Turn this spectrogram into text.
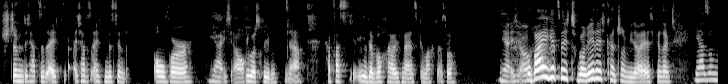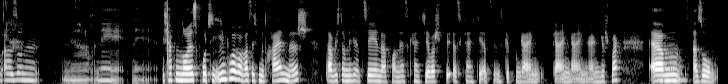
Stimmt, ich habe das echt, ich habe es echt ein bisschen over Ja, ich auch. übertrieben. Ja, ich habe fast jede Woche habe ich mir eins gemacht. Also Ja, ich auch. wobei jetzt, wenn ich drüber rede, ich könnte schon wieder ehrlich gesagt. Ja, so, aber so ein. Ja, nee, nee. Ich habe ein neues Proteinpulver, was ich mit reinmische. Darf ich noch nicht erzählen davon. Das kann ich dir aber das kann ich dir erzählen. Es gibt einen geilen, geilen, geilen, geilen Geschmack. Ähm, Also,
